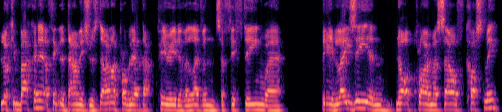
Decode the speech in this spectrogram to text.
looking back on it, I think the damage was done. I probably had that period of 11 to 15 where being lazy and not applying myself cost me.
